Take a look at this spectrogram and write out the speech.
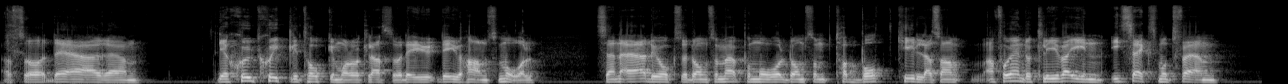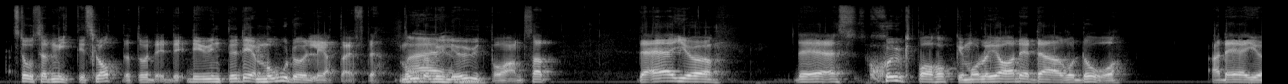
Alltså det är... ehm, Det är sjukt skickligt hockeymål av klass och det är, ju, det är ju hans mål. Sen är det ju också de som är på mål, de som tar bort killar. Så han, han får ju ändå kliva in i 6 mot 5 stort sett mitt i slottet. Och det, det, det är ju inte det Modo letar efter. Modo vill ju ut på honom. Så att det är ju... Det är sjukt bra hockeymål att göra det där och då. Ja, det är ju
